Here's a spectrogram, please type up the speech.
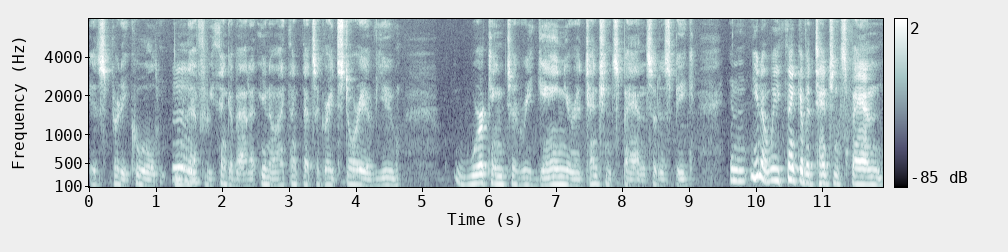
is pretty cool if we think about it. You know, I think that's a great story of you working to regain your attention span, so to speak. And you know, we think of attention span,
